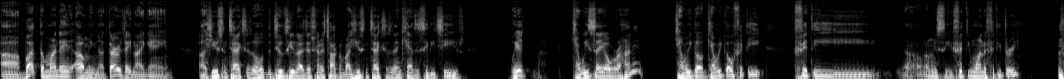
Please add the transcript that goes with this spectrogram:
Uh, but the Monday, I mean the Thursday night game, Uh, Houston, Texans, the two teams I just finished talking about, Houston, Texans, and Kansas City Chiefs. We're can we say over hundred? Can we go? Can we go 50, 50 no, let me see, fifty-one to fifty-three?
